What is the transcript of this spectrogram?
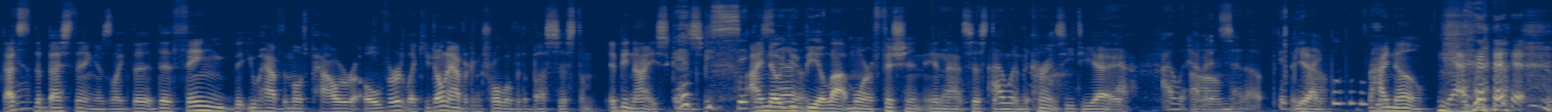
That's Yeah. the best thing is like the the thing that you have the most power over. Like you don't have a control over the bus system. It'd be nice because It'd be sick I know you'd be a lot more efficient in Yeah, that system than the current CTA. Yeah, I would have it set up. It'd be yeah. like boop, boop, boop, boop. I know. Yeah.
